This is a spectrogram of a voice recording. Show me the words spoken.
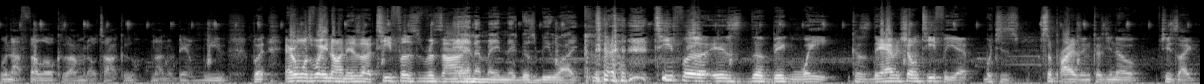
well not fellow because I'm an otaku, I'm not no damn weeb, but everyone's waiting on is uh, Tifa's resign. Anime niggas be like, Tifa is the big wait because they haven't shown Tifa yet, which is surprising because you know she's like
